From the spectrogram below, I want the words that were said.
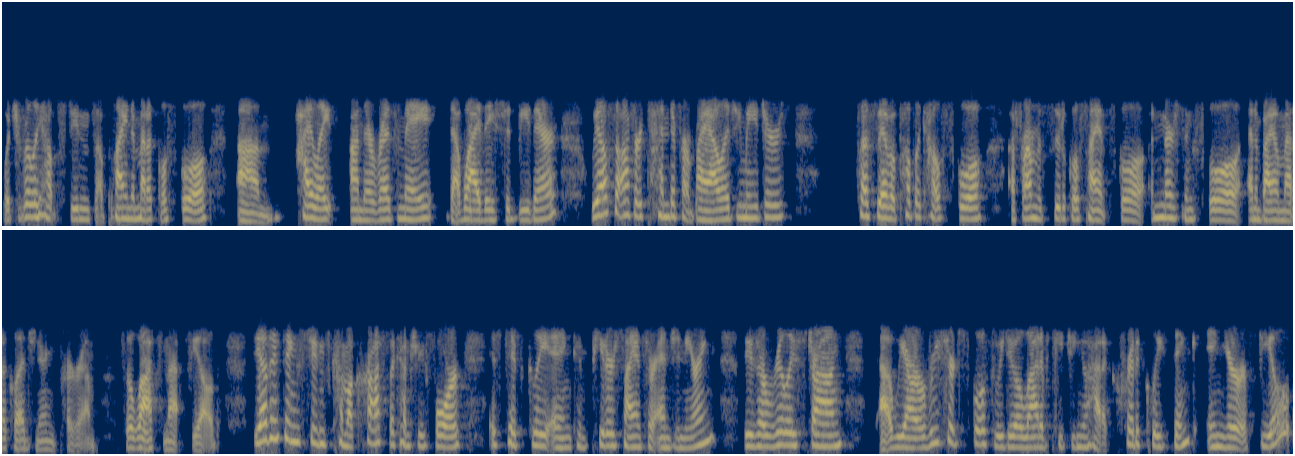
which really helps students applying to medical school um, highlight on their resume that why they should be there. We also offer 10 different biology majors. Plus, we have a public health school, a pharmaceutical science school, a nursing school, and a biomedical engineering program. So lots in that field. The other thing students come across the country for is typically in computer science or engineering. These are really strong. Uh, we are a research school, so we do a lot of teaching you how to critically think in your field.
